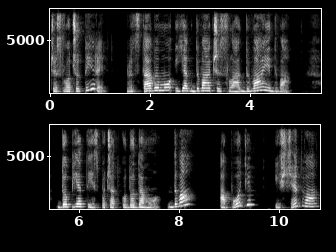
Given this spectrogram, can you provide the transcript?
Число 4 представимо як два числа 2 і 2. До 5 спочатку додамо 2, а потім іще 2.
